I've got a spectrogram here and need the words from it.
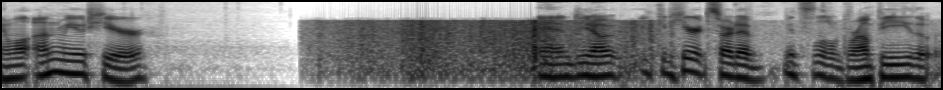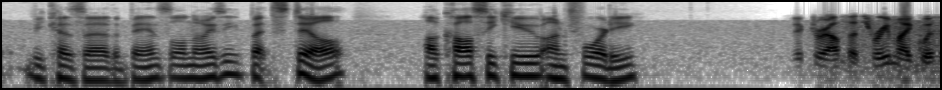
And we'll unmute here. And, you know, you can hear it sort of, it's a little grumpy because uh, the band's a little noisy, but still, I'll call CQ on 40. Victor Alpha 3, Mike with.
